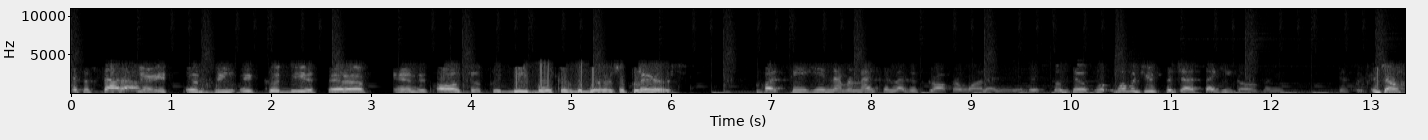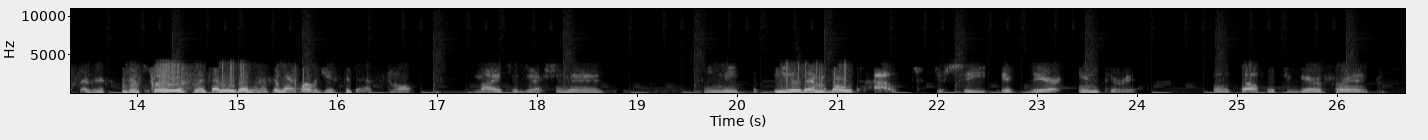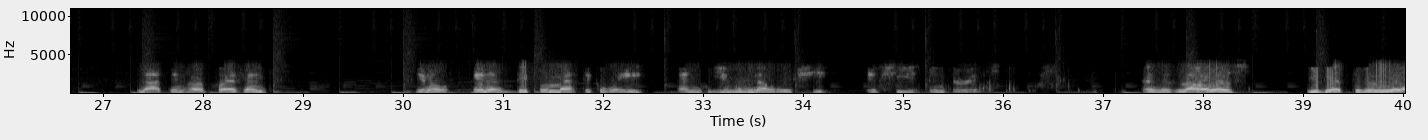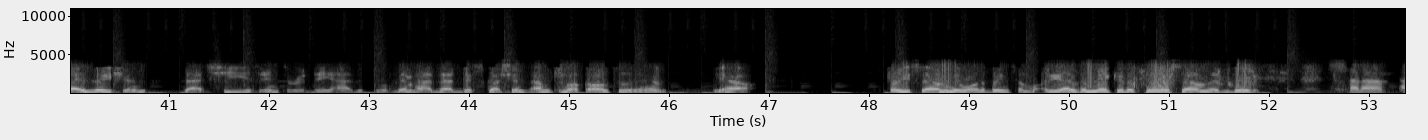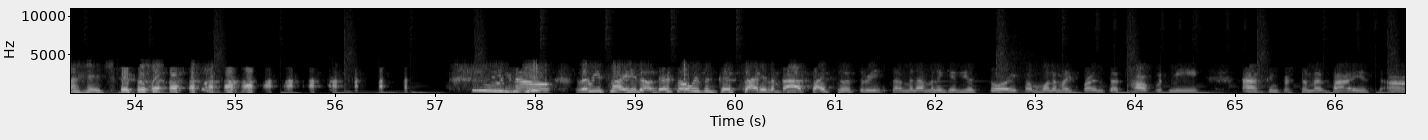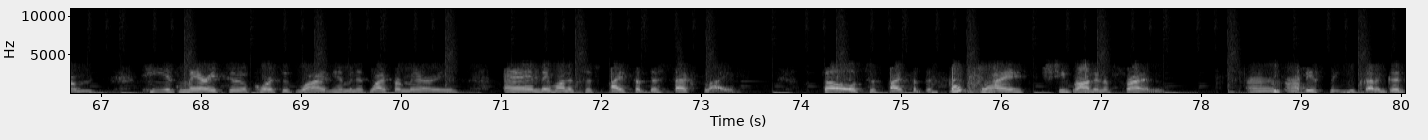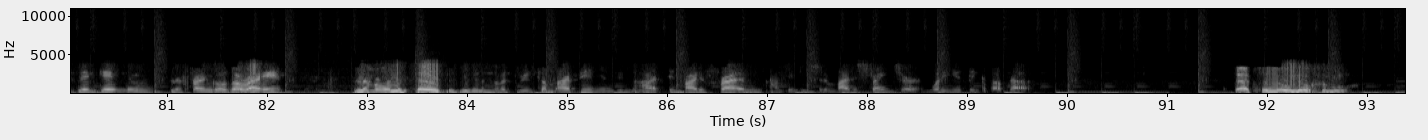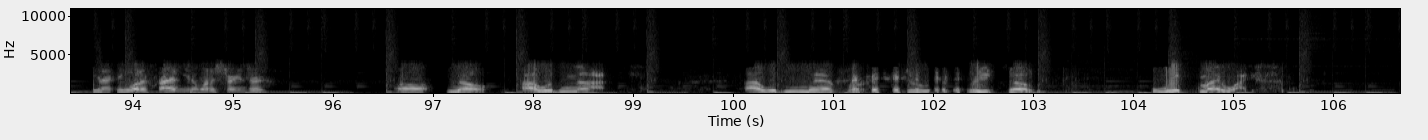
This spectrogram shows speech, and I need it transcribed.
It's a setup. Yeah, it could be. It could be a setup, and it also could be both of the girls are players. But see, he never mentioned that his girlfriend wanted any of this. So, do what would you suggest that he goes and just just just curious with them and bring it up again? What would you suggest? My, my suggestion is you need to feel them both out to see if they're into it. go talk with your girlfriend, not in her presence, you know, in a diplomatic way, and you mm-hmm. would know if she if she's interested. And as long as you get to the realization that she is interested, they had the two of them had that discussion. I would talk all to them. Yeah. Threesome, they want to bring somebody else and make it a foursome. Let's do it. Shut up. I hate you. you know, let me tell you though, there's always a good side and a bad side to a threesome. And I'm going to give you a story from one of my friends that talked with me asking for some advice. Um, he is married to, of course, his wife. Him and his wife are married. And they wanted to spice up their sex life. So, to spice up the sex life, she brought in a friend. Um, obviously, he's got a good big game. The friend goes, All right number one mistake if you're going to have a threesome, my opinion, do not invite a friend. I think you should invite a stranger. What do you think about that? That's a no-no for me. You know, you want a friend, you don't want a stranger? Uh, no, I would not. I would never do a threesome with my wife.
